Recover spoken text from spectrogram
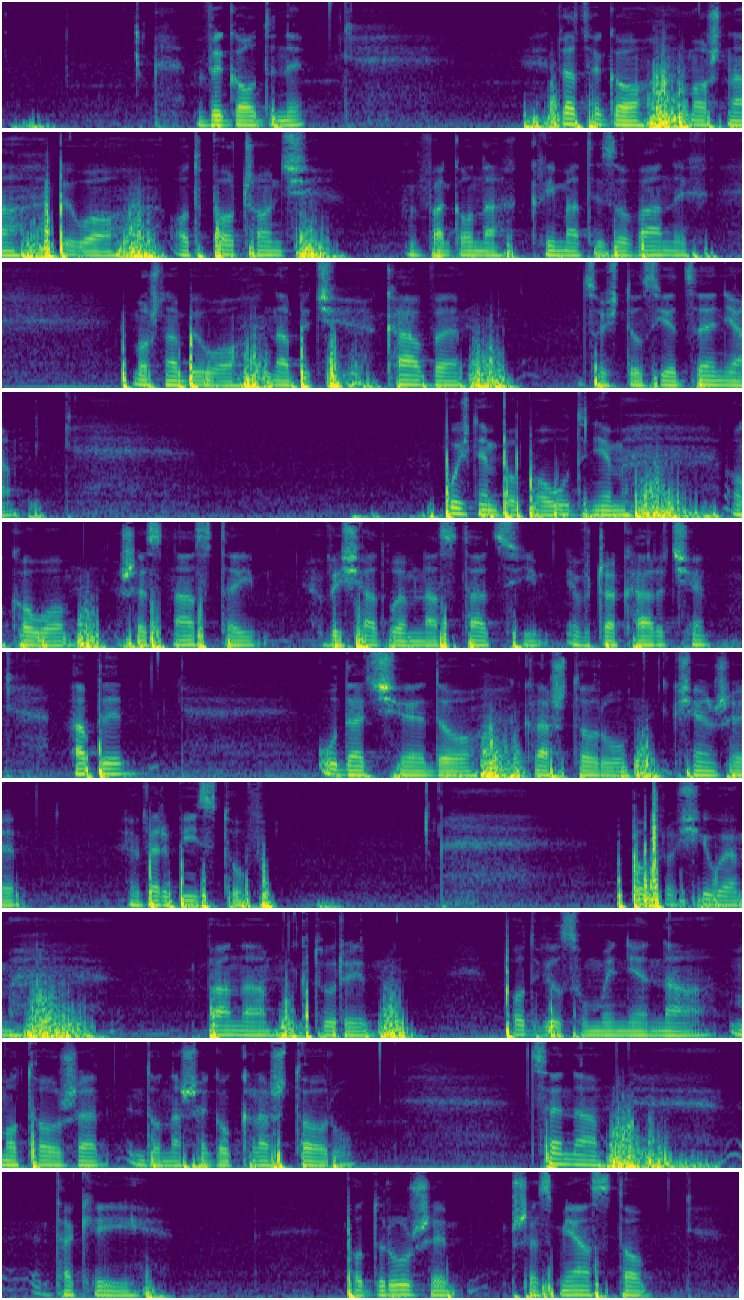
wygodny, dlatego można było odpocząć w wagonach klimatyzowanych. Można było nabyć kawę, coś do zjedzenia. Późnym popołudniem, około 16, wysiadłem na stacji w Dżakarcie, aby udać się do klasztoru księży werbistów. Poprosiłem pana, który podwiózł mnie na motorze do naszego klasztoru. Cena takiej podróży przez miasto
